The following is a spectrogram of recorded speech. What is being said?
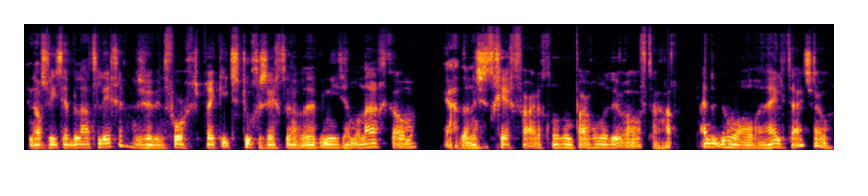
En als we iets hebben laten liggen, dus we hebben in het vorige iets toegezegd en dat hebben we niet helemaal nagekomen. Ja, dan is het gerechtvaardigd om een paar honderd euro af te halen. En dat doen we al een hele tijd zo.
